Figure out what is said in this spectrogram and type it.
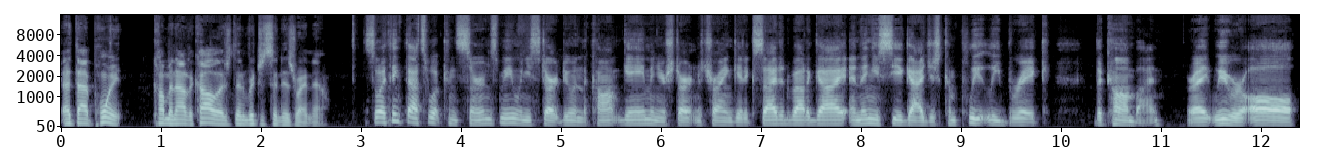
at that point coming out of college than Richardson is right now. So I think that's what concerns me when you start doing the comp game and you're starting to try and get excited about a guy, and then you see a guy just completely break the combine. Right? We were all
